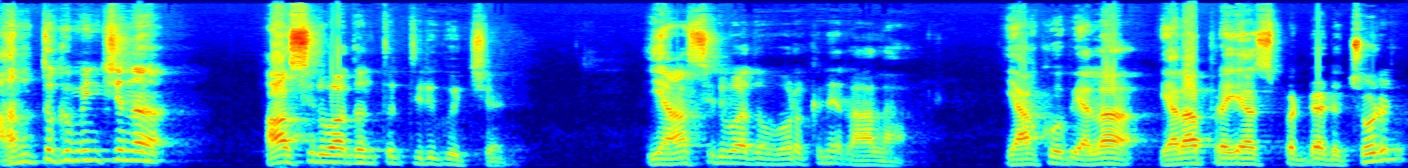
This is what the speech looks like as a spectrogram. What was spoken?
అంతకు మించిన ఆశీర్వాదంతో తిరిగి వచ్చాడు. ఈ ఆశీర్వాదం ఊరకనే రాలా? యాకోబు ఎలా ఎలా ప్రయాసపడ్డాడు చూడండి.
